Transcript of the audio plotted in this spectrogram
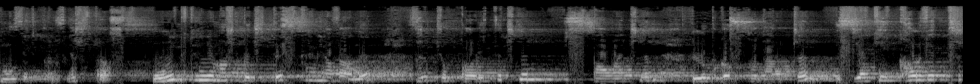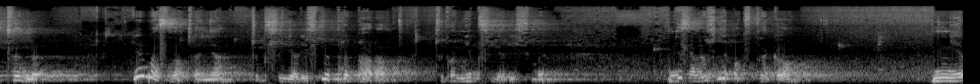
mówi również wprost, nikt nie może być dyskryminowany w życiu politycznym, społecznym lub gospodarczym z jakiejkolwiek przyczyny. Nie ma znaczenia, czy przyjęliśmy preparat, czy go nie przyjęliśmy. Niezależnie od tego, nie,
